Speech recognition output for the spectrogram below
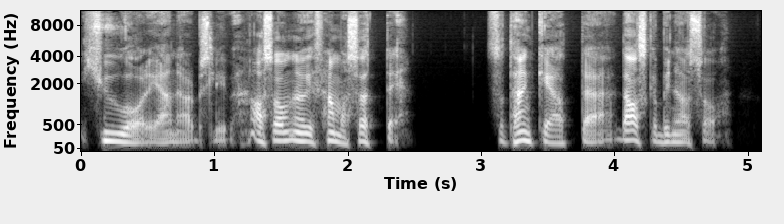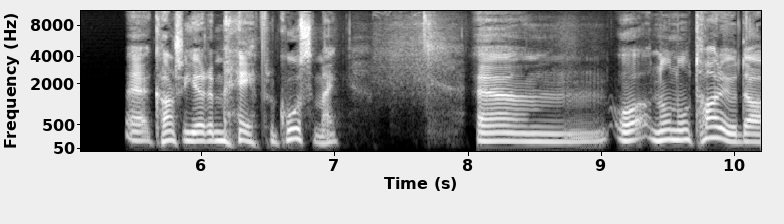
20 år igjen i arbeidslivet. Altså når jeg er 75, så tenker jeg at eh, da skal jeg begynne å eh, kanskje gjøre mer for å kose meg. Um, og nå, nå, tar jeg jo da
